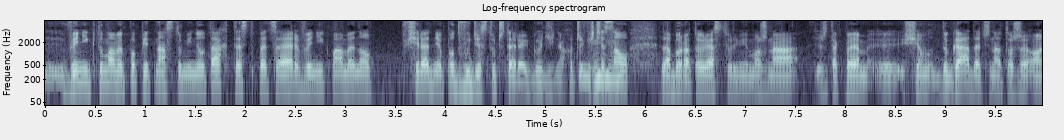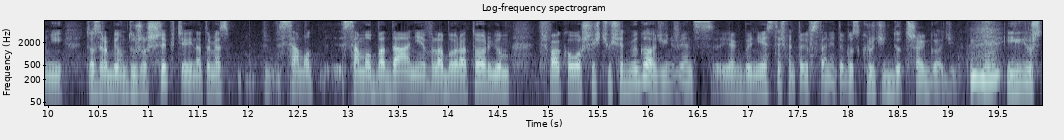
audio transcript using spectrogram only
wynik tu mamy po 15 minutach, test PCR, wynik mamy no średnio po 24 godzinach. Oczywiście Mhm. są laboratoria, z którymi można, że tak powiem, y, się dogadać na to, że oni to zrobią dużo szybciej, natomiast samo, samo badanie w laboratorium trwa około 6-7 godzin, więc jakby nie jesteśmy w stanie tego skrócić do 3 godzin. Mhm. I już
